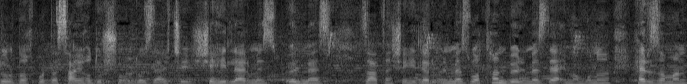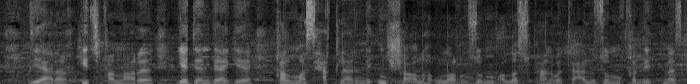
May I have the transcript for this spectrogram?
durduq burada sayğı duruşu oldu özləri için. Şehidlərimiz ölməz, zaten şehidlər ölməz, vatan bölməz də imam bunu hər zaman deyərik. Heç qanları gedəndəgi qalmaz haqqlarında inşallah onlar zulm Allah Subhanahu ve Teala zulmü qəbul etməz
